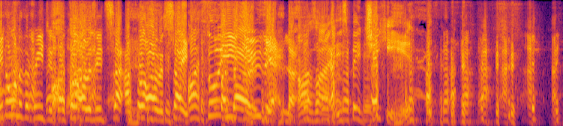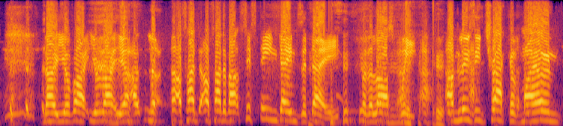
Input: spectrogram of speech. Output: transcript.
in all of the regions, I thought I was in. Sa- I thought I was safe. I thought But you no, knew that. Yeah, look, I was like, he's been cheeky here. no, you're right. You're right. Yeah, I, look, I've had I've had about 15 games a day for the last week. I'm losing track of my own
